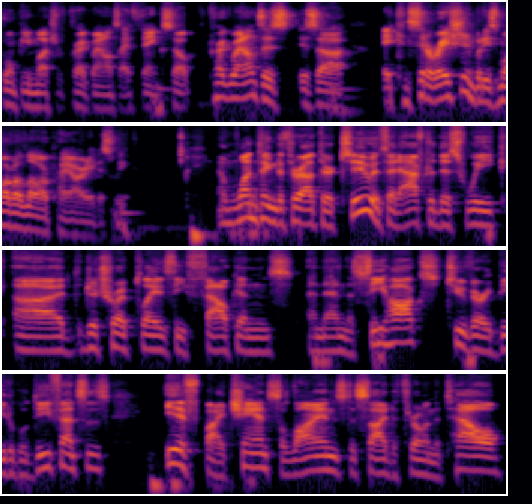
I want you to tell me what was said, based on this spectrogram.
won't be much of Craig Reynolds, I think. So Craig Reynolds is is a, a consideration, but he's more of a lower priority this week. And one thing to throw out there too is that after this week, uh, Detroit plays the Falcons and then the Seahawks, two very beatable defenses. If by chance the Lions decide to throw in the towel,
